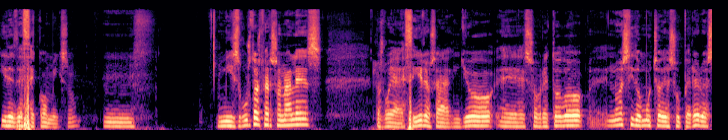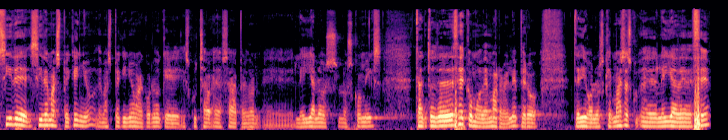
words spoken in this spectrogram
y de DC Comics, ¿no? Mm, mis gustos personales los voy a decir, o sea, yo eh, sobre todo eh, no he sido mucho de superhéroes, sí de, sí de más pequeño, de más pequeño me acuerdo que escuchaba, o sea, perdón, eh, leía los, los cómics tanto de DC como de Marvel, pero te digo, los que más leía de DC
